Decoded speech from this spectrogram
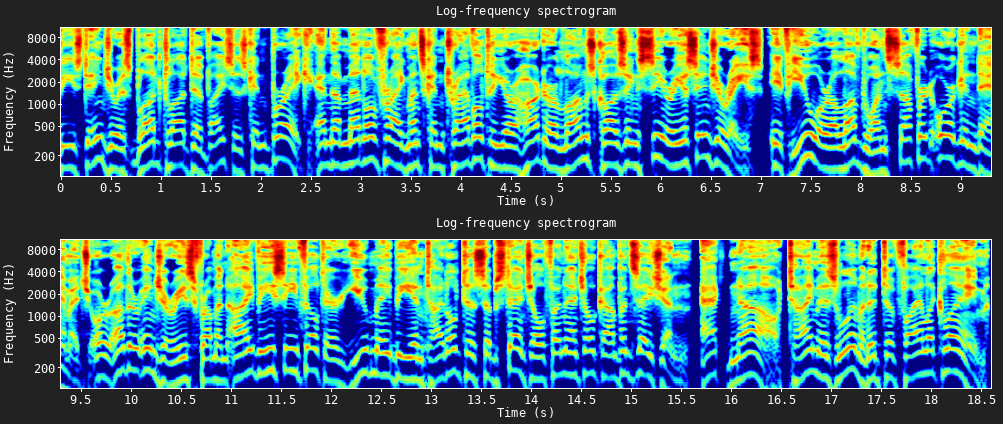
These dangerous blood clot devices can break and the metal fragments can travel to your heart or lungs causing serious injuries. If you or a loved one suffered organ damage or other injuries from an IVC filter, you may be entitled to substantial financial compensation. Act now. Time is limited to file a claim.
